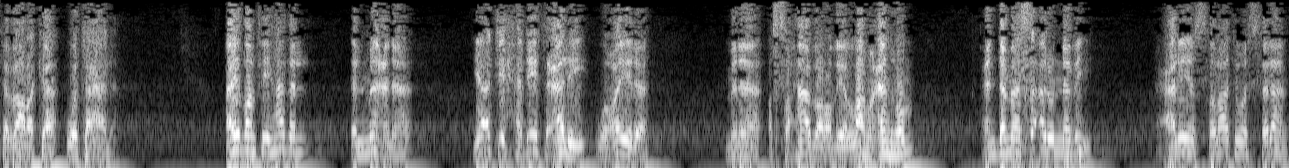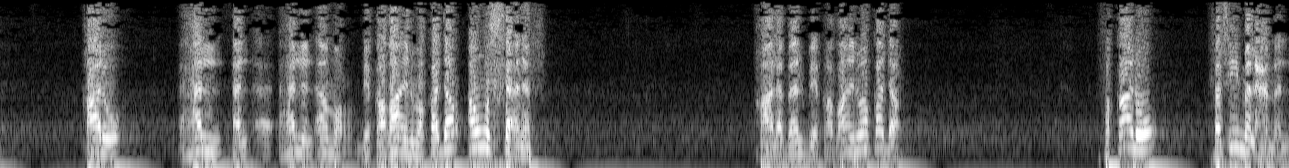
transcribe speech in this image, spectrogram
تبارك وتعالى. أيضا في هذا المعنى يأتي حديث علي وغيره من الصحابة رضي الله عنهم عندما سألوا النبي عليه الصلاة والسلام قالوا هل هل الأمر بقضاء وقدر أو مستأنف؟ قال بل بقضاء وقدر. فقالوا ففيما العمل؟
